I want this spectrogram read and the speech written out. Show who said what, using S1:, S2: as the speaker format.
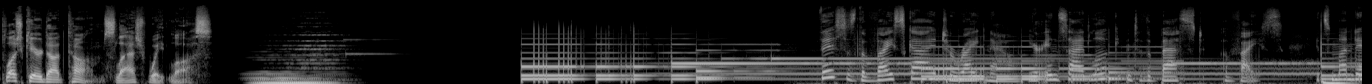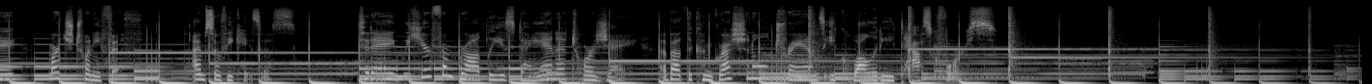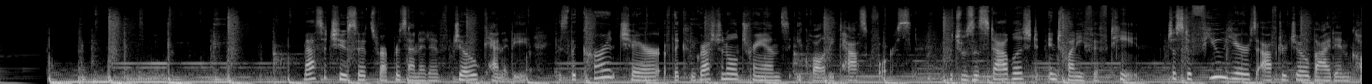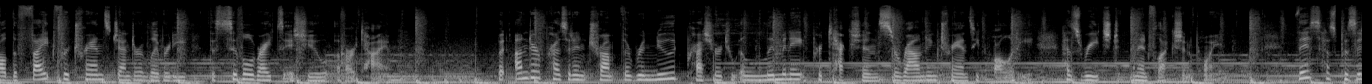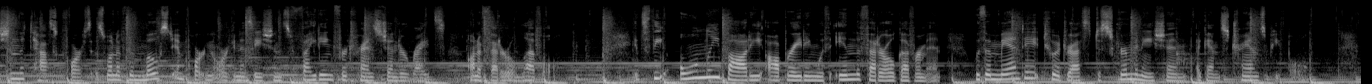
S1: plushcare.com slash weight loss.
S2: This is the Vice Guide to Right Now, your inside look into the best of Vice. It's Monday, March 25th. I'm Sophie Casas. Today, we hear from Broadly's Diana Tourjée about the Congressional Trans Equality Task Force. Massachusetts Representative Joe Kennedy is the current chair of the Congressional Trans Equality Task Force, which was established in 2015, just a few years after Joe Biden called the fight for transgender liberty the civil rights issue of our time. But under President Trump, the renewed pressure to eliminate protections surrounding trans equality has reached an inflection point. This has positioned the task force as one of the most important organizations fighting for transgender rights on a federal level. It's the only body operating within the federal government with a mandate to address discrimination against trans people.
